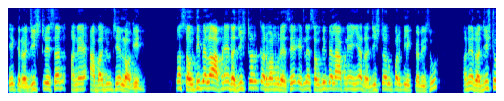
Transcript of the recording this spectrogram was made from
એક રજિસ્ટ્રેશન અને આ બાજુ છે લોગિન તો સૌથી પહેલાં આપણે રજિસ્ટર કરવાનું રહેશે, એટલે સૌથી પહેલાં આપણે અહીંયા રજિસ્ટર ઉપર ક્લિક કરીશું. અને રજિસ્ટર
